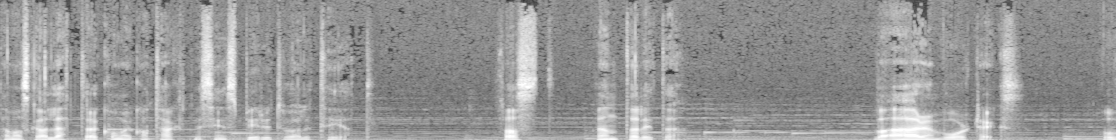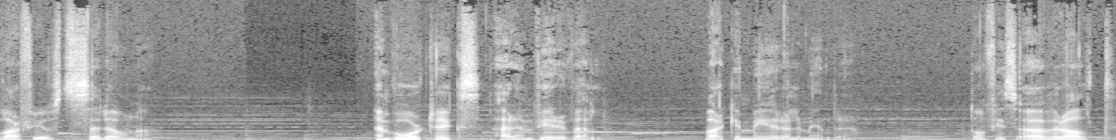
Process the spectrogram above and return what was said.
där man ska ha lättare att komma i kontakt med sin spiritualitet. Fast vänta lite. Vad är en vortex? Och varför just Sedona? En vortex är en virvel, varken mer eller mindre. De finns överallt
